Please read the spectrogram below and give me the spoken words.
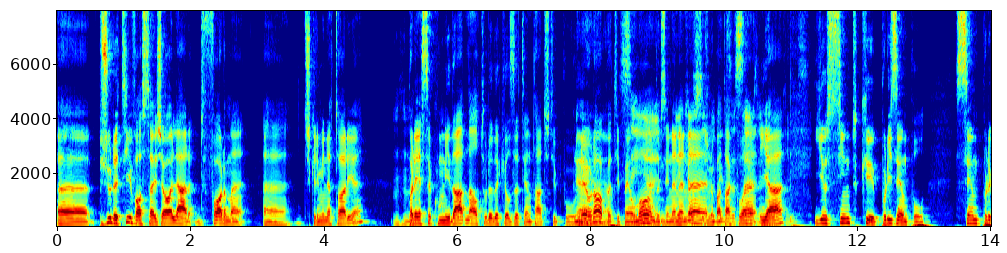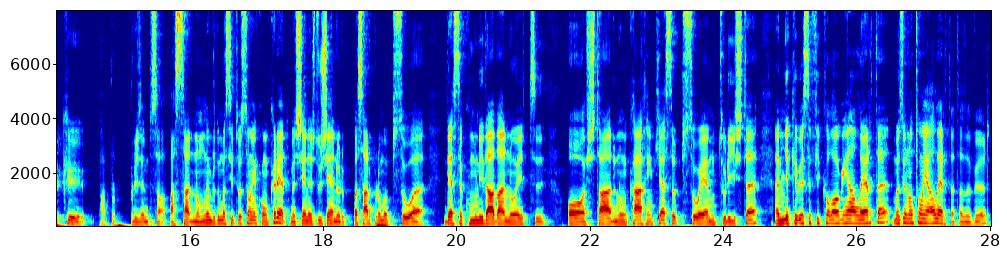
ah, pejorativa, ou seja, a olhar de forma ah, discriminatória Uhum. para essa comunidade na altura daqueles atentados, tipo, na Europa, yeah. tipo, Sim, em Londres, yeah, e nananã, no 2016, Bataclan, e yeah. 2015. E eu sinto que, por exemplo, sempre que, pá, por, por exemplo, sei lá, passar, não me lembro de uma situação em concreto, mas cenas do género, passar por uma pessoa dessa comunidade à noite ou estar num carro em que essa pessoa é motorista, a minha cabeça fica logo em alerta, mas eu não estou em alerta, estás a ver?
